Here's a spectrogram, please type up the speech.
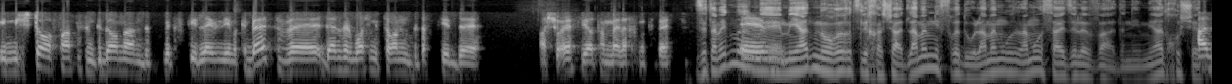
עם אשתו פרנסס מקדורמנד בתפקיד ליידי מקבת, ודנזל וושינגטון בתפקיד אה, השואף להיות המלך מקבת. זה תמיד אה, מיד מעורר אצלי חשד. למה הם נפרדו? למה, הוא עשה את זה לבד? אני מיד חושב. אז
